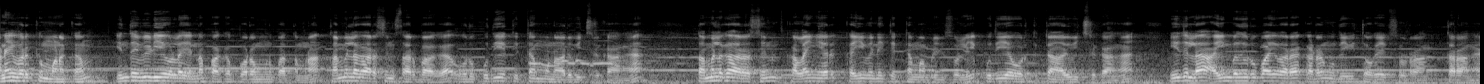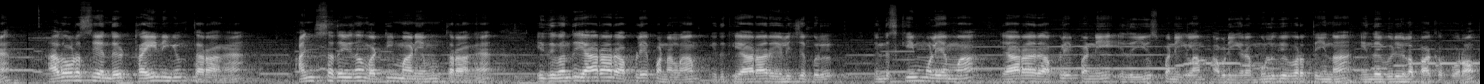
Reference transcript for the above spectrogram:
அனைவருக்கும் வணக்கம். இந்த வீடியோவில் என்ன பார்க்க போகிறோம்னு பார்த்தோம்னா தமிழக அரசின் சார்பாக ஒரு புதிய திட்டம் ஒன்று அறிவிச்சிருக்காங்க. தமிழக அரசின் கலைஞர் கைவினை திட்டம் அப்படின்னு சொல்லி புதிய ஒரு திட்டம் அறிவிச்சிருக்காங்க. இதில் ஐம்பது ரூபாய் வர கடன் உதவி தொகையை சொல்கிறாங்க தராங்க. அதோடு சேர்ந்து ட்ரைனிங்கும் தராங்க. அஞ்சு சதவீதம் வட்டி மானியமும் தராங்க. இது வந்து யார் யார் அப்ளை பண்ணலாம் இதுக்கு யார் யார் எலிஜிபிள் இந்த ஸ்கீம் மூலயமா யார் யார் அப்ளை பண்ணி இதை யூஸ் பண்ணிக்கலாம் அப்படிங்கிற முழு விவரத்தையும் தான் இந்த வீடியோவில் பார்க்க போகிறோம்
